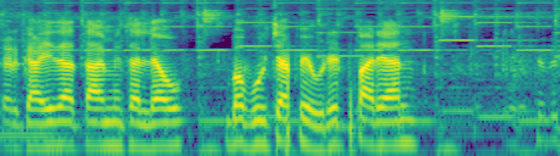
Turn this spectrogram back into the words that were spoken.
तर काही आता आम्ही चाललो बबूच्या फेवरेट पाऱ्यान एकशे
